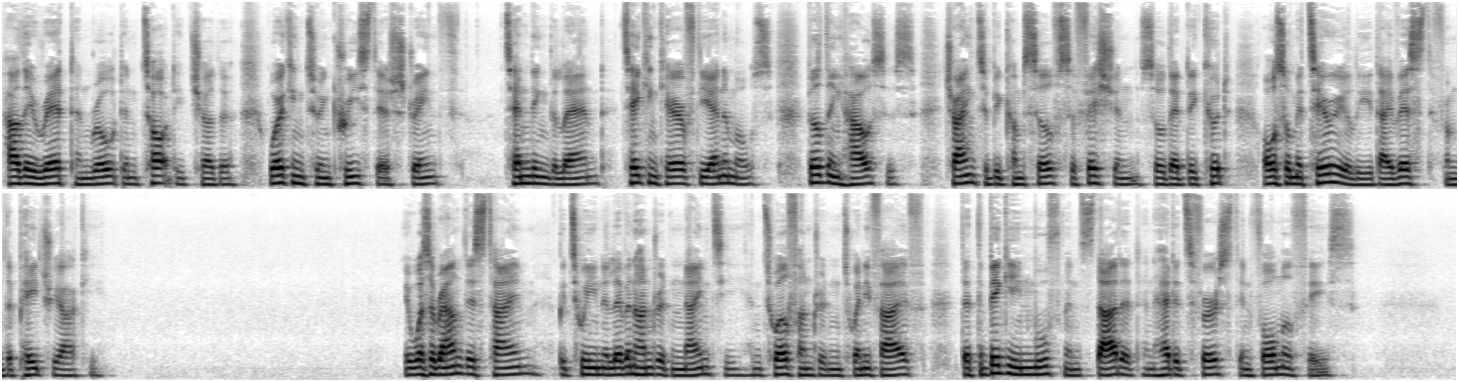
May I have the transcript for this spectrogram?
How they read and wrote and taught each other, working to increase their strength, tending the land, taking care of the animals, building houses, trying to become self sufficient so that they could also materially divest from the patriarchy. It was around this time, between 1190 and 1225, that the Beguine movement started and had its first informal phase.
